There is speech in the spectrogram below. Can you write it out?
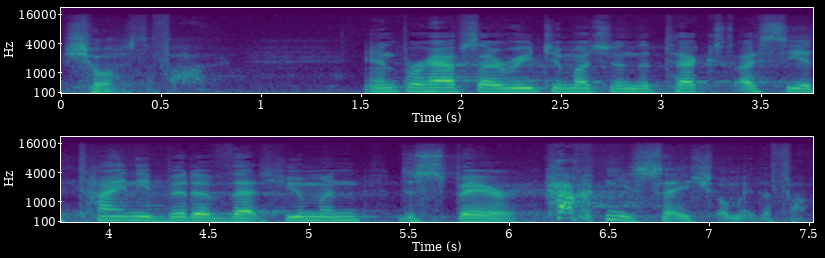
Show us the Father? And perhaps I read too much in the text. I see a tiny bit of that human despair. How can you say, Show me the Father?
